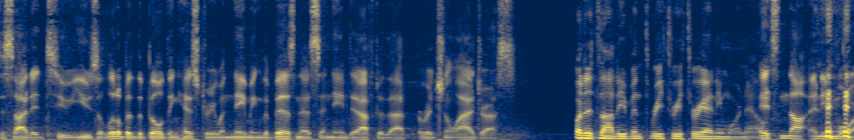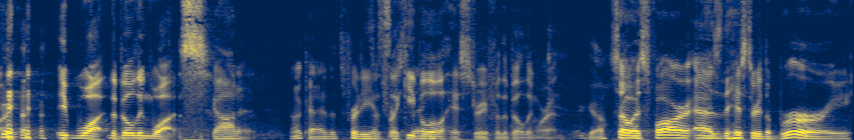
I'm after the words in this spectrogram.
decided to use a little bit of the building history when naming the business and named it after that original address. But it's not even 333 anymore now. It's not anymore. it was the building was. Got it. Okay, that's pretty So it's like keep a little history for the building we're in. There you go. So as far as the history of the brewery,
